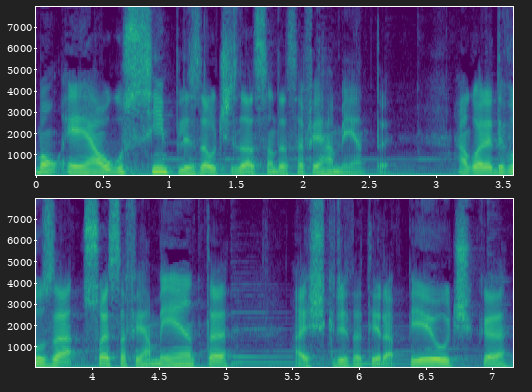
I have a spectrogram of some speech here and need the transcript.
Bom, é algo simples a utilização dessa ferramenta. Agora, devo usar só essa ferramenta, a escrita terapêutica,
